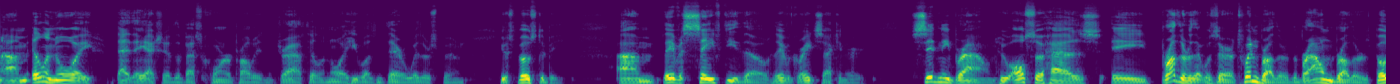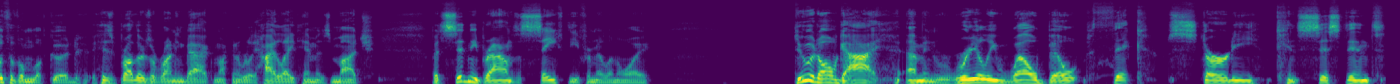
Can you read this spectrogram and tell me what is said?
Um, Illinois, they actually have the best corner probably in the draft. Illinois, he wasn't there. Witherspoon, he was supposed to be. Um, they have a safety though. They have a great secondary. Sidney Brown, who also has a brother that was there, a twin brother, the Brown brothers. Both of them look good. His brother's a running back. I'm not going to really highlight him as much. But Sidney Brown's a safety from Illinois. Do it all guy. I mean, really well built, thick, sturdy, consistent,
